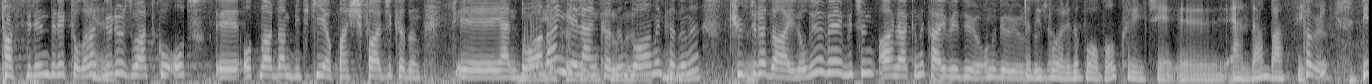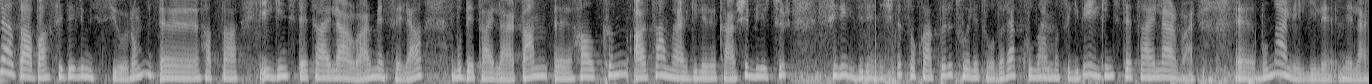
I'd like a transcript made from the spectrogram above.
tasvirini direkt olarak Evet. görüyoruz ve artık o ot e, otlardan bitki yapan şifacı kadın e, yani Doğanın doğadan gelen kadın, doğanın aslında. kadını kültüre dahil oluyor ve bütün ahlakını kaybediyor. Onu görüyoruz Tabii hocam. bu arada bol bol kraliçe e, En'den bahsettik. Tabii. Biraz daha bahsedelim istiyorum. E, hatta ilginç detaylar var. Mesela bu detaylardan e, halkın artan vergilere karşı bir tür sivil direnişte sokakları tuvalet olarak kullanması gibi ilginç detaylar var. E, bunlarla ilgili neler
